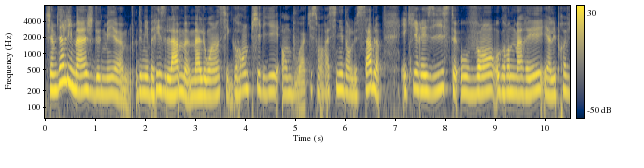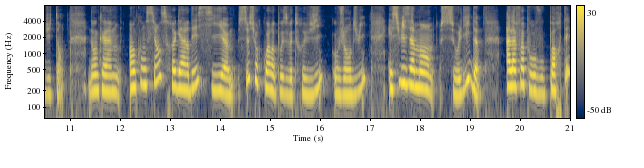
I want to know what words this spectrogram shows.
J'aime bien l'image de mes, euh, brises-lames malouins, ces grands piliers en bois qui sont enracinés dans le sable et qui résistent au vent, aux grandes marées et à l'épreuve du temps. Donc, euh, en conscience, regardez si euh, ce sur quoi repose votre vie aujourd'hui est suffisamment solide à la fois pour vous porter,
